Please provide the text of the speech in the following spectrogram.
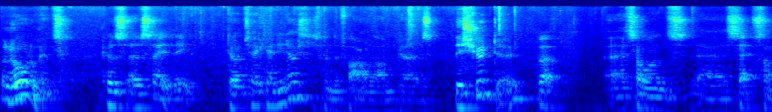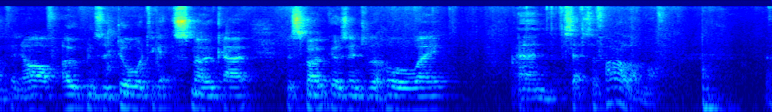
an ornament because, as I say, they don't take any notice when the fire alarm goes. They should do, but uh, someone's uh, set something off, opens the door to get the smoke out, the smoke goes into the hallway and sets the fire alarm off. No,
